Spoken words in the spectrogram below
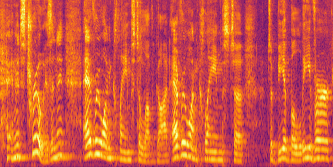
And it's true, isn't it? Everyone claims to love God. Everyone claims to, to be a believer.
